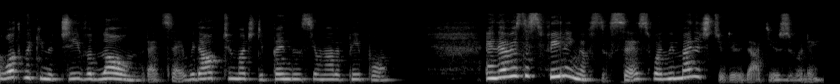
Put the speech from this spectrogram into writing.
what we can achieve alone, let's say, without too much dependency on other people. And there is this feeling of success when we manage to do that usually.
